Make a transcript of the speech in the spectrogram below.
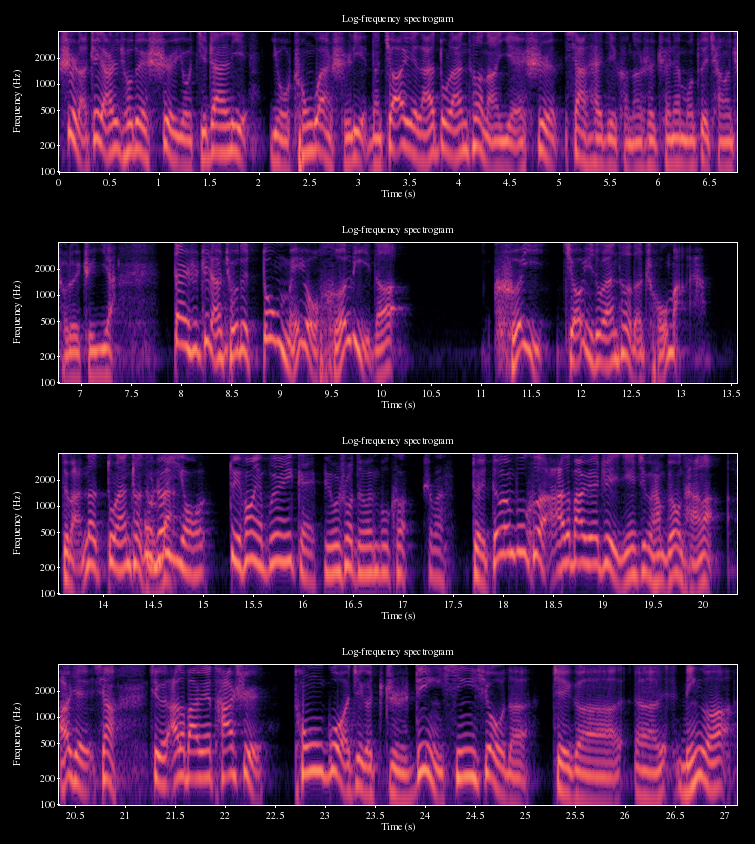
是的，这两支球队是有集战力、有冲冠实力。那交易来杜兰特呢，也是下赛季可能是全联盟最强的球队之一啊。但是这两支球队都没有合理的可以交易杜兰特的筹码呀，对吧？那杜兰特怎或者？有对方也不愿意给，比如说德文布克是吧？对，德文布克、阿德巴约这已经基本上不用谈了，而且像这个阿德巴约，他是通过这个指定新秀的这个呃名额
